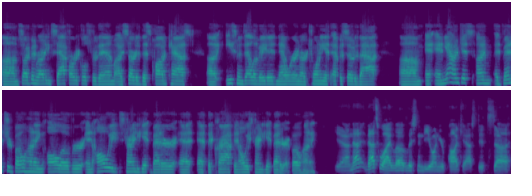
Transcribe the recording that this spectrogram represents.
um, so I've been writing staff articles for them. I started this podcast uh, Eastman's Elevated. Now we're in our 20th episode of that um, and, and, yeah, I'm just I'm adventure bow hunting all over, and always trying to get better at at the craft, and always trying to get better at bow hunting. Yeah, and that that's why I love listening to you on your podcast. It's uh,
